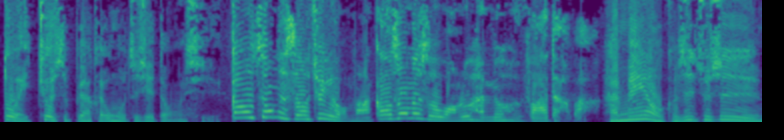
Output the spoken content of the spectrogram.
对，就是不要再问我这些东西。高中的时候就有吗？高中的时候网络还没有很发达吧？还没有，可是就是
